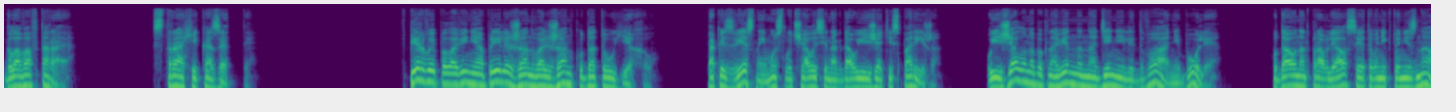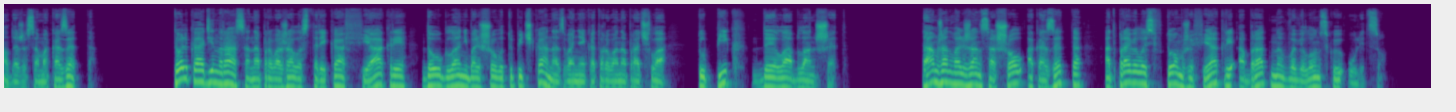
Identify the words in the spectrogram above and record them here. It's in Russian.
Глава вторая. Страхи Казетты. В первой половине апреля Жан Вальжан куда-то уехал. Как известно, ему случалось иногда уезжать из Парижа. Уезжал он обыкновенно на день или два, не более. Куда он отправлялся, этого никто не знал, даже сама Казетта. Только один раз она провожала старика в фиакре до угла небольшого тупичка, название которого она прочла «Тупик де ла Бланшет». Там Жан Вальжан сошел, а Казетта отправилась в том же фиакре обратно в Вавилонскую улицу.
